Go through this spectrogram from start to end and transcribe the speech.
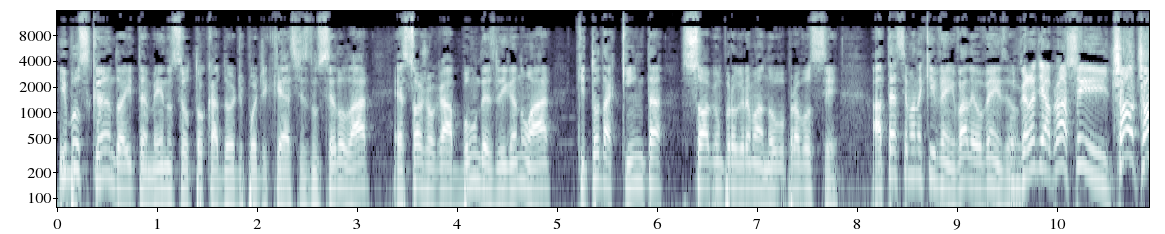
e buscando aí também no seu tocador de podcasts no celular, é só jogar Bundesliga no ar que toda quinta sobe um programa novo para você. Até semana que vem. Valeu, Wenzel. Um grande abraço e tchau, tchau!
